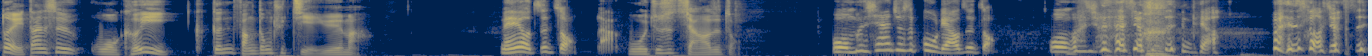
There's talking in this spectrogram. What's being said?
对，但是我可以跟房东去解约嘛。没有这种啦，我就是想要这种，我们现在就是不聊这种，我们现在就是 聊分手，就是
